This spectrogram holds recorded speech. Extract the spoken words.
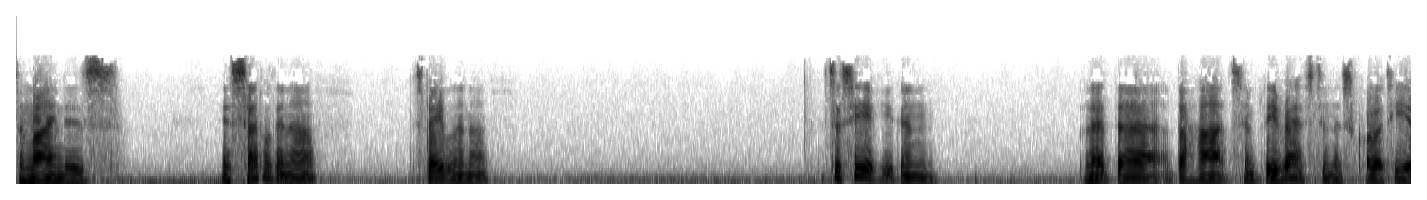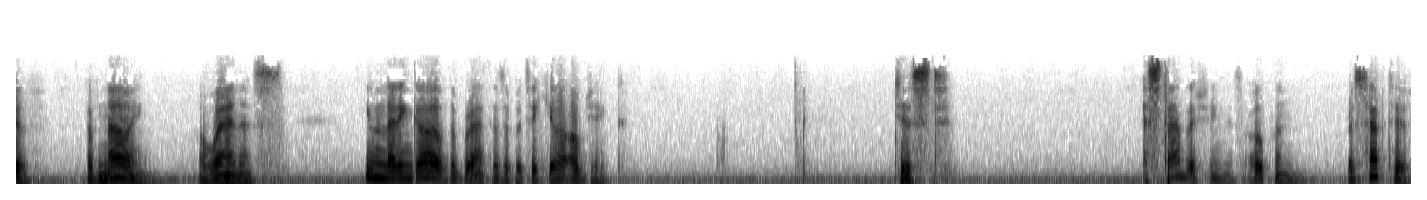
The mind is is settled enough, stable enough, to see if you can let the the heart simply rest in this quality of of knowing, awareness, even letting go of the breath as a particular object. Just establishing this open, receptive,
